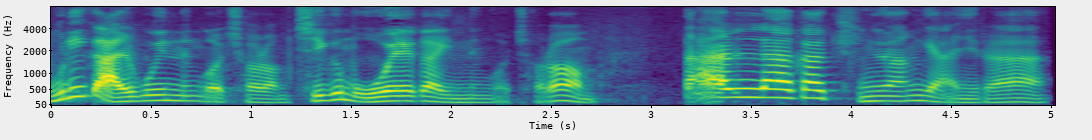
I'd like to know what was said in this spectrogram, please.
우리가 알고 있는 것처럼 지금 오해가 있는 것처럼 달러가 중요한 게 아니라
